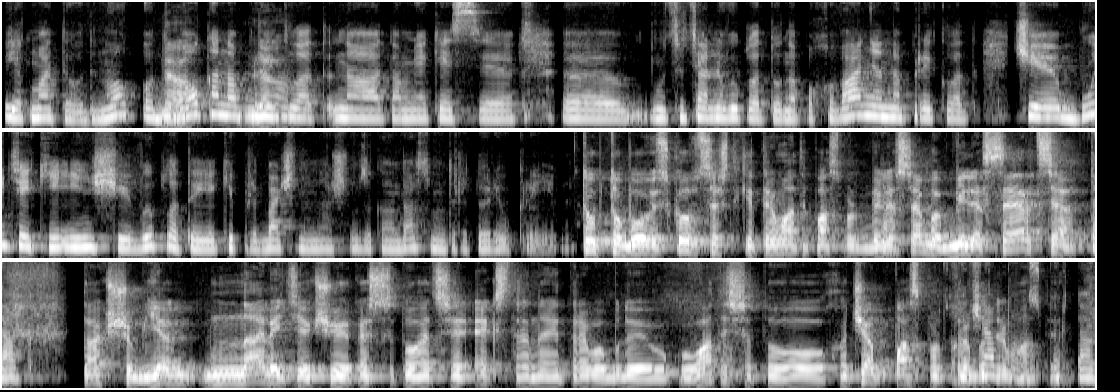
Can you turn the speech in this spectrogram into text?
як мати одино- одинока, Да, наприклад, на там якесь е, е, соціальну виплату на поховання, наприклад, чи будь-які інші виплати, які передбачені нашим законодавством на території України. Тобто обов'язково все ж таки тримати паспорт біля Так. себе, біля серця. Так. Так, щоб як навіть якщо якась ситуація екстрена і треба буде евакуватися, то хоча б паспорт Хоча треба б тримати. Так.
